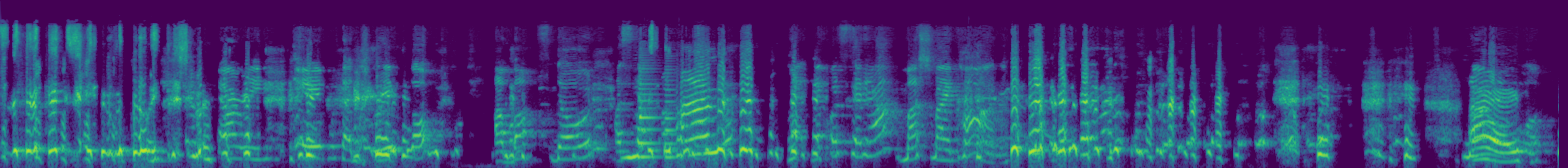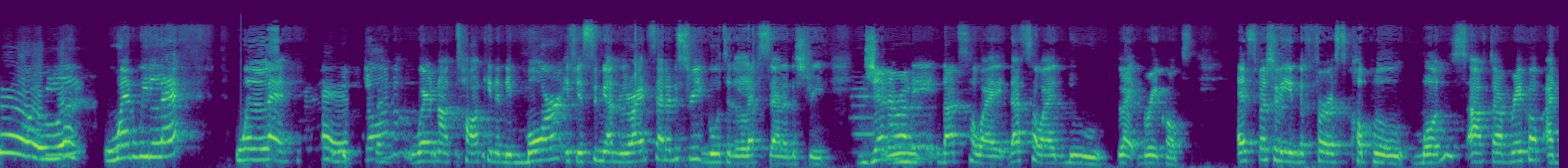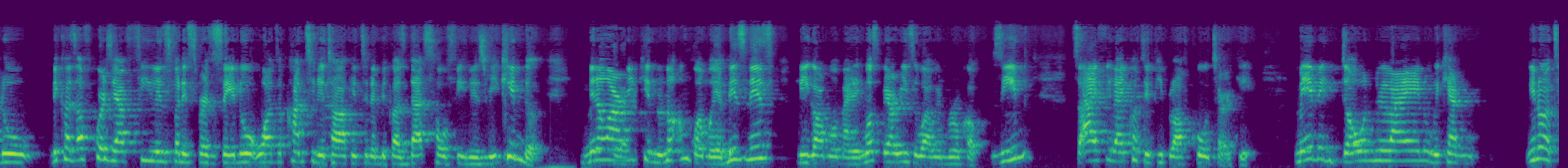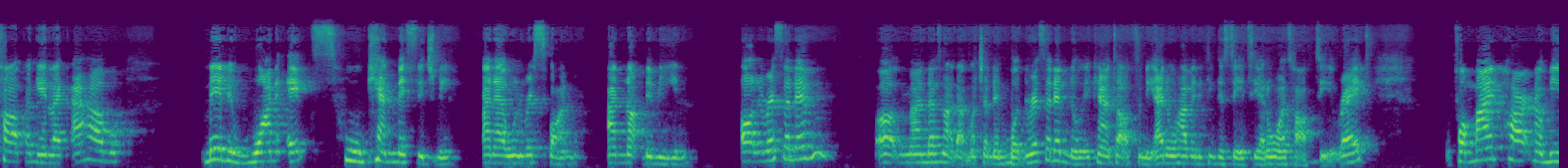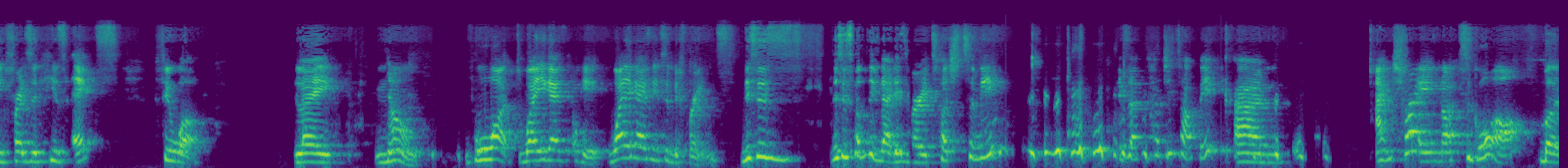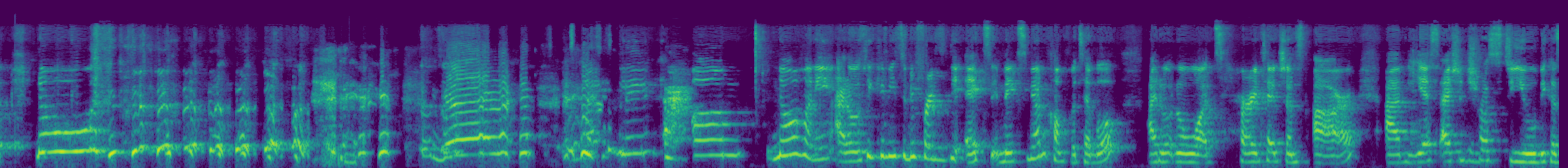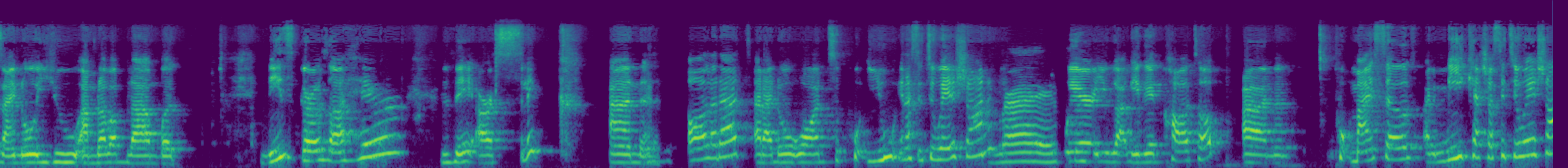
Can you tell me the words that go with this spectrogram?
Sorry, came with a great look, a box down, a man. The question, mash my con. no. Right. when we left, we're left. We're done. We're not talking anymore. If you see me on the right side of the street, go to the left side of the street. Generally, mm. that's how I that's how I do like breakups. Especially in the first couple months after a breakup, I do because of course you have feelings for this person, so you don't want to continue talking to them because that's how feelings rekindle. Me no want yeah. rekindle nothing going with your business. Me got more money. It must be a reason why we broke up. Zine. So I feel like cutting people off cold turkey. Maybe down the line we can you know, talk again. Like I have maybe one ex who can message me and I will respond and not be mean. All the rest of them, oh man, there's not that much of them. But the rest of them, no, you can't talk to me. I don't have anything to say to you. I don't want to talk to you, right? For my partner being friends with his ex, feel what? Like, no. what? Why you guys okay, why you guys need to be friends? This is this is something that is very touched to me. it's a touchy topic and I'm trying not to go off, but no. Girl. Basically, um, no, honey, I don't think you need to be friends with the ex. It makes me uncomfortable. I don't know what her intentions are. Um, yes, I should mm-hmm. trust you because I know you and blah, blah, blah. But these girls are here. They are slick and all of that. And I don't want to put you in a situation right. where you got you get caught up and put myself and me catch a situation.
